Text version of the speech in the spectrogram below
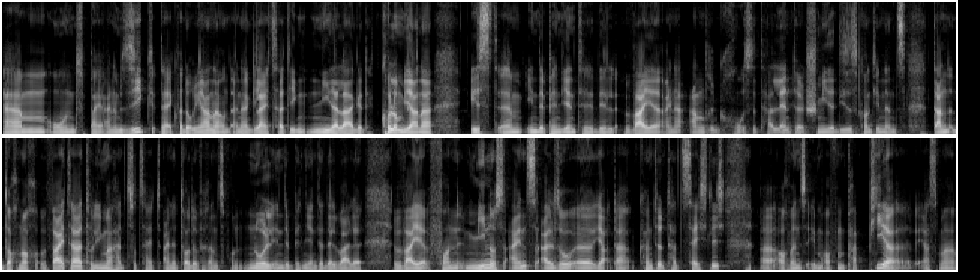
Ähm, und bei einem Sieg der Ecuadorianer und einer gleichzeitigen Niederlage der Kolumbianer ist ähm, Independiente del Valle eine andere große Talente-Schmiede dieses Kontinents dann doch noch weiter. Tolima hat zurzeit eine Tordifferenz von 0, Independiente del Valle, Valle von minus 1. Also äh, ja, da könnte tatsächlich, äh, auch wenn es eben auf dem Papier erstmal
